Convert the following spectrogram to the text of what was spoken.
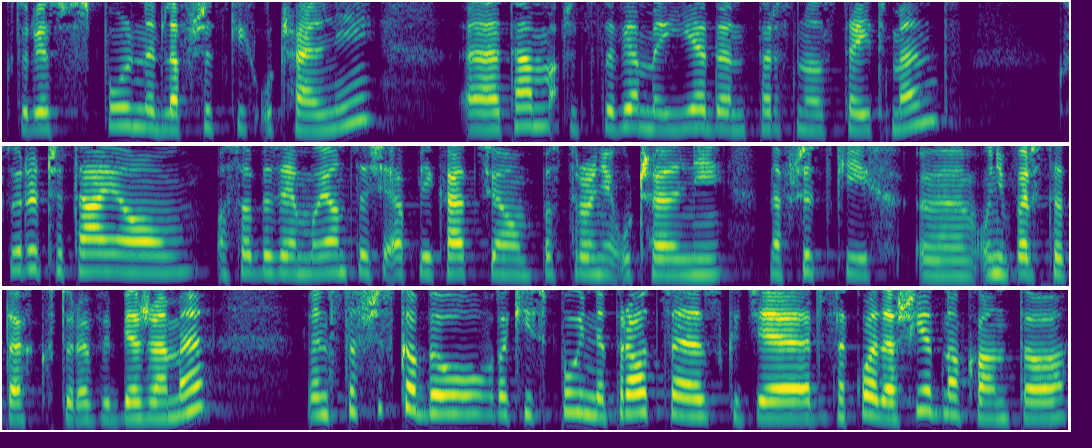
który jest wspólny dla wszystkich uczelni. E, tam przedstawiamy jeden personal statement, który czytają osoby zajmujące się aplikacją po stronie uczelni na wszystkich uniwersytetach, które wybierzemy. Więc to wszystko był taki spójny proces, gdzie zakładasz jedno konto,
